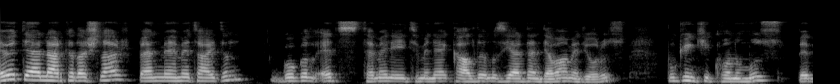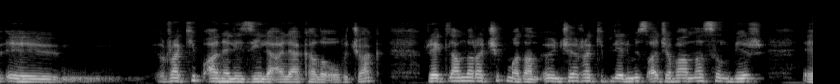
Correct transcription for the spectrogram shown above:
Evet değerli arkadaşlar, ben Mehmet Aydın. Google Ads temel eğitimine kaldığımız yerden devam ediyoruz. Bugünkü konumuz e, rakip analiziyle alakalı olacak. Reklamlara çıkmadan önce rakiplerimiz acaba nasıl bir e,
